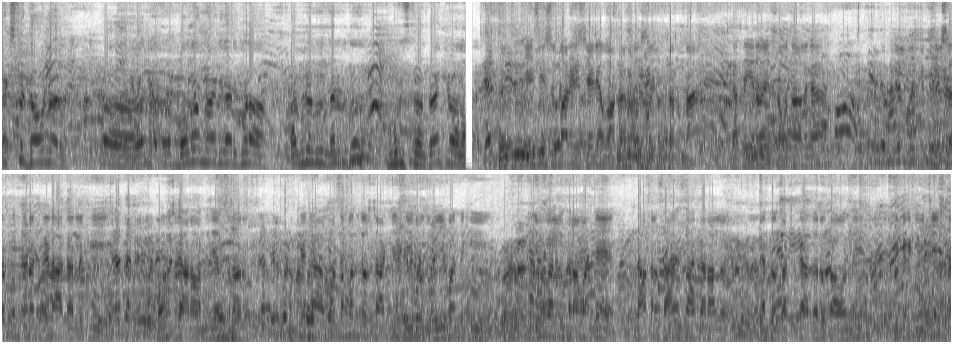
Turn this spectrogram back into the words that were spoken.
నెక్స్ట్ గవర్నర్ బలరాం నాయుడు గారికి కూడా అభినందనలు తెలుపుతూ ముగిస్తున్నాను. థ్యాంక్ యూ అలా ఏసీ సుబ్బారెడ్డి స్టేడియం తరఫున గత ఇరవై సంవత్సరాలుగా శిక్షణ పొందుతున్న క్రీడాకారులకి పౌష్టికారం అందజేస్తున్నారు. ముఖ్యంగా వంద మందితో స్టార్ట్ చేసి ఈరోజు వెయ్యి మందికి ఇవ్వగలుగుతున్నామంటే దాతల సహాయ సహకారాలు ఎంతో చక్కగా జరుగుతూ ఉంది. ఇక్కడికి విచ్చేసిన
